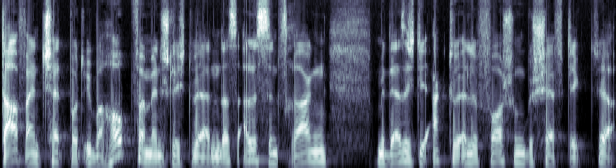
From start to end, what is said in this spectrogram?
darf ein Chatbot überhaupt vermenschlicht werden? Das alles sind Fragen, mit der sich die aktuelle Forschung beschäftigt. Ja.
